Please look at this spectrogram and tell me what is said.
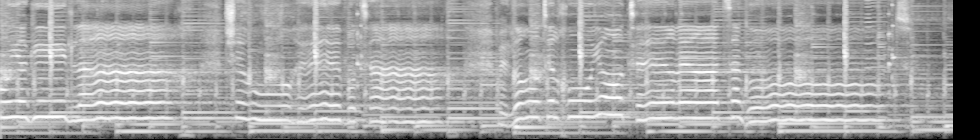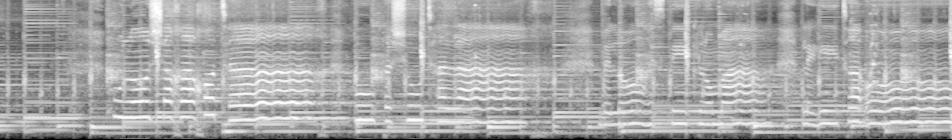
הוא יגיד לך שהוא אוהב אותך ולא תלכו יותר להצגות. הוא לא שכח אותך, הוא פשוט הלך ולא הספיק לומר להתראות.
